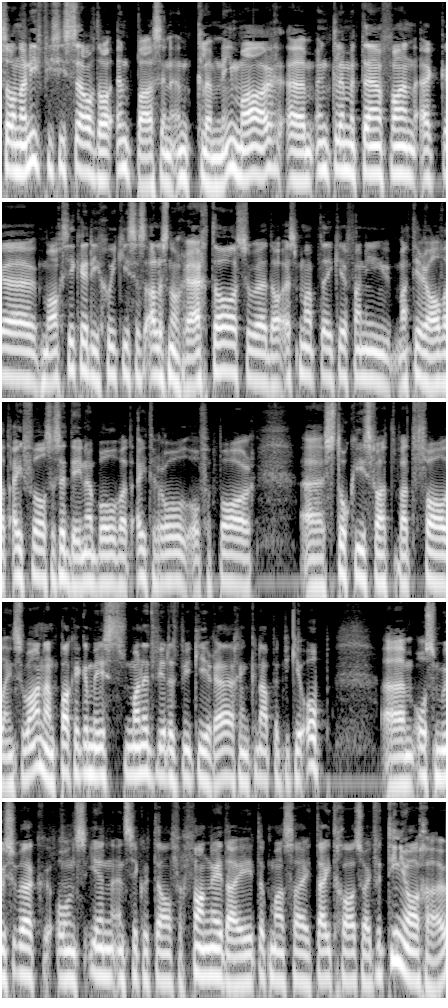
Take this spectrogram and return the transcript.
sal nou nie fisies self daar inpas en inklim nie, maar ehm um, inklim met term van ek uh, maak seker die goedjies is alles nog reg daar, so daar is maar baie keer van die materiaal wat uitval soos 'n dennebol wat uitrol of 'n paar uh stokkies wat wat val en so aan, dan pak ek 'n mes maar net weer dit bietjie reg en knap dit bietjie op. Ehm um, ons moes ook ons een insekhotel vervang het. Hy het ook maar sy tyd gehad, so hy het vir 10 jaar gehou.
